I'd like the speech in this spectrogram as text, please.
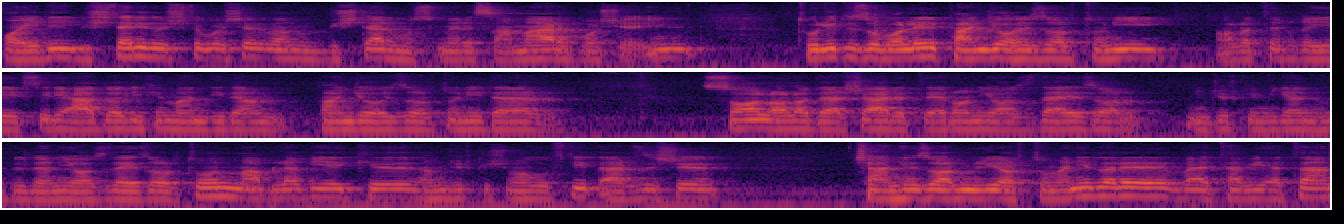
فایده بیشتری داشته باشه و بیشتر مسمر ثمر باشه. این تولید زباله 50 هزار تونی حالا طبق یک سری اعدادی که من دیدم 50 هزار تونی در سال حالا در شهر تهران 11 هزار اینجور که میگن حدودا 11 هزار تون مبلغیه که همجور که شما گفتید ارزش چند هزار میلیارد تومنی داره و طبیعتا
